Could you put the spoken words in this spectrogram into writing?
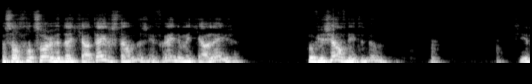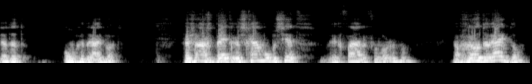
dan zal God zorgen dat jouw tegenstanders in vrede met jou leven. Hoef je zelf niet te doen. Zie je dat het omgedraaid wordt? Vers 8. Beter een schamel bezit, rechtvaardig verworven, dan grote rijkdom,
